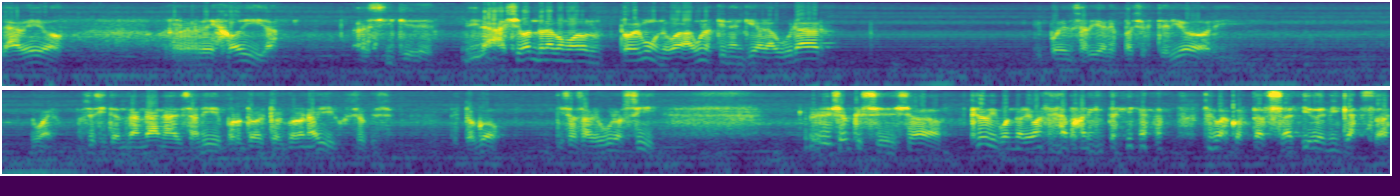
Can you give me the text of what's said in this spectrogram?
la veo re jodida. Así que, mira, llevándola como todo el mundo. algunos tienen que ir a laburar y pueden salir al espacio exterior y bueno no sé si tendrán ganas de salir por todo esto del coronavirus, yo qué sé, les tocó, quizás a algunos sí. Eh, yo qué sé, ya creo que cuando levanten la cuarentena me va a costar salir de mi casa,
